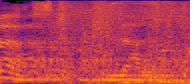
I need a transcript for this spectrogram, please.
First blood.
